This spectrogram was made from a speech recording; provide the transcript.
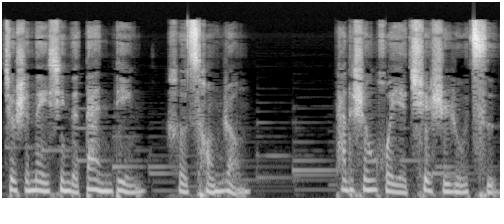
就是内心的淡定和从容。”他的生活也确实如此，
